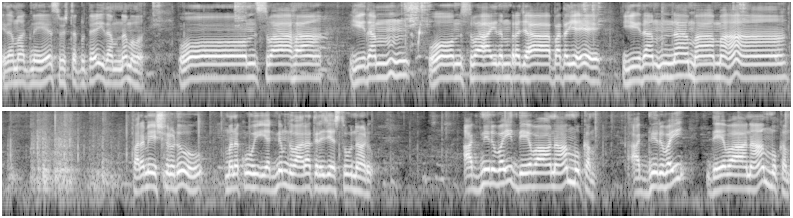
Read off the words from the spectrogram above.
ఇదమగ్నయే సృష్టకృతే ఇదం నమ ఓం స్వాహ ఇదం ఓం స్వాహ ఇదం ప్రజాపతయే ఇదం నమ పరమేశ్వరుడు మనకు ఈ యజ్ఞం ద్వారా తెలియజేస్తూ ఉన్నాడు. అగ్నిర్వై దేవానాం ముఖం అగ్నిర్వై దేవానాం ముఖం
